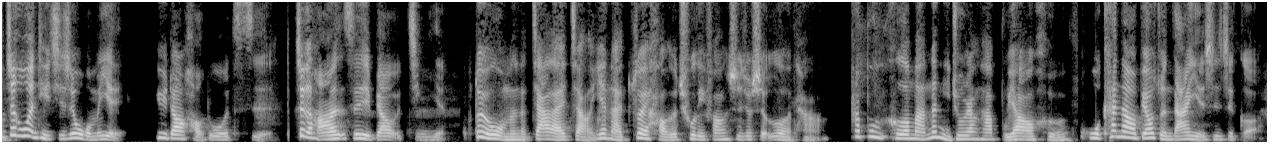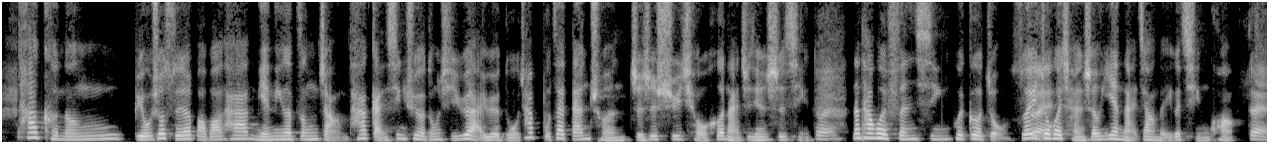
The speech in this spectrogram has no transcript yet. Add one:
这个问题其实我们也遇到好多次，这个好像自己比较有经验。对于我们家来讲，夜奶最好的处理方式就是饿它。他不喝嘛，那你就让他不要喝。我看到标准答案也是这个。他可能，比如说，随着宝宝他年龄的增长，他感兴趣的东西越来越多，他不再单纯只是需求喝奶这件事情。对。那他会分心，会各种，所以就会产生厌奶这样的一个情况。对。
